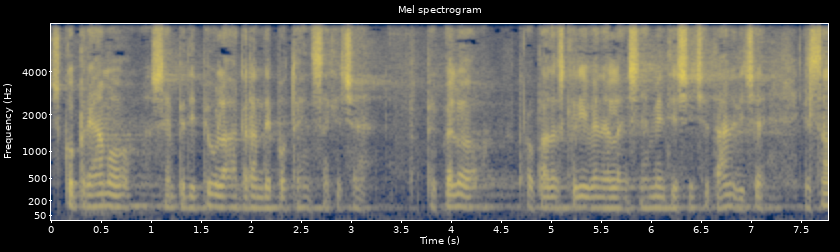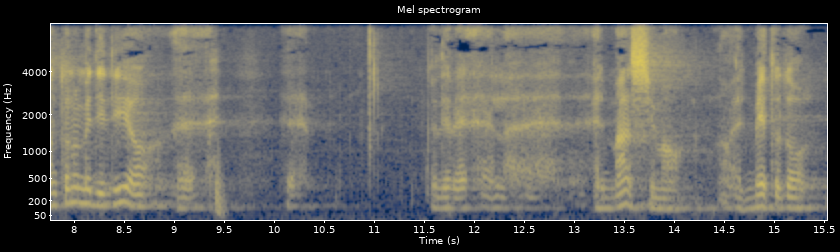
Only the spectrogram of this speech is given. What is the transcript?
Scopriamo sempre di più la grande potenza che c'è. Per quello Prabhupada scrive negli insegnamenti sicetani, dice il santo nome di Dio è, è, dire, è, è il massimo, no? è il metodo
